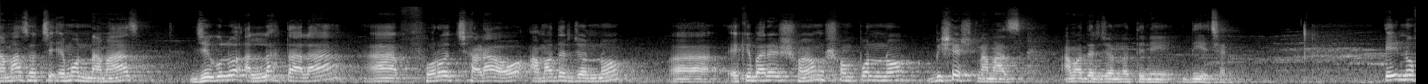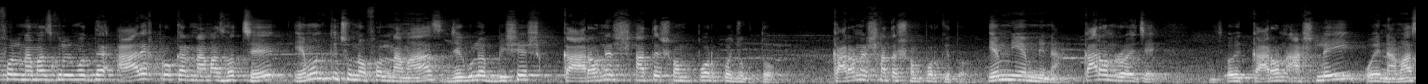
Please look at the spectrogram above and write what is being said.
নামাজ হচ্ছে এমন নামাজ যেগুলো আল্লাহ তালা ফরজ ছাড়াও আমাদের জন্য একেবারে স্বয়ং সম্পন্ন বিশেষ নামাজ আমাদের জন্য তিনি দিয়েছেন। এই নফল নামাজগুলির মধ্যে আরেক প্রকার নামাজ হচ্ছে এমন কিছু নফল নামাজ যেগুলো বিশেষ কারণের সাথে সম্পর্কযুক্ত, কারণের সাথে সম্পর্কিত। এমনি এমনি না, কারণ রয়েছে। ওই কারণ আসলেই ওই নামাজ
